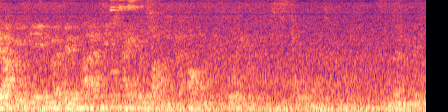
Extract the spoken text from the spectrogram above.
ย้ำอีกทีมันเป็นบ้านที่ใช้ทุกวันในห้องด้วยมันเป็น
